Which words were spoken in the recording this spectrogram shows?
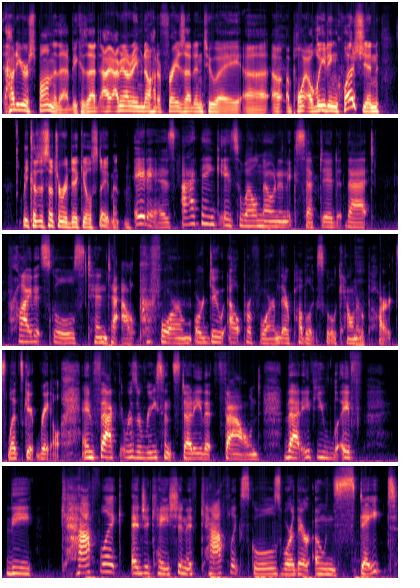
how do you respond to that? Because that I, I mean I don't even know how to phrase that into a uh, a, a point a leading question because it's such a ridiculous statement. It is. I think it's well known and accepted that private schools tend to outperform or do outperform their public school counterparts. Let's get real. In fact, there was a recent study that found that if you if the Catholic education, if Catholic schools were their own state,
